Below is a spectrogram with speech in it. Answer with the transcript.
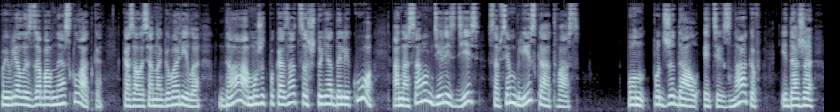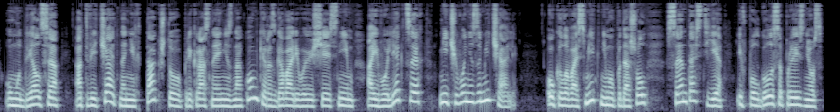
появлялась забавная складка. Казалось, она говорила, «Да, может показаться, что я далеко, а на самом деле здесь, совсем близко от вас». Он поджидал этих знаков и даже умудрялся отвечать на них так, что прекрасные незнакомки, разговаривающие с ним о его лекциях, ничего не замечали. Около восьми к нему подошел Сент-Астье и в полголоса произнес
